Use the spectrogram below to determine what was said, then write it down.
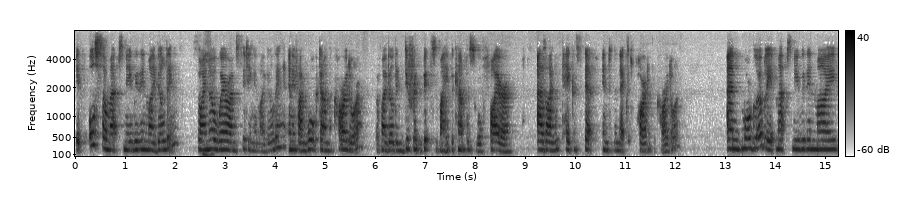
It also maps me within my building. So I know where I'm sitting in my building. And if I walk down the corridor of my building, different bits of my hippocampus will fire as I would take a step into the next part of the corridor. And more globally, it maps me within my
